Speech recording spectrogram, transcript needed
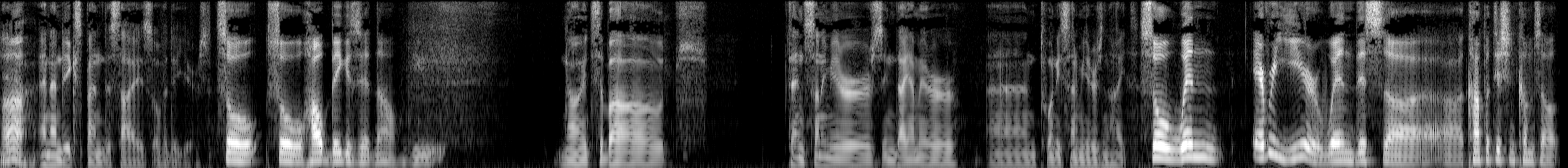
Ah. and then they expand the size over the years. So, so how big is it now? Do you, Now it's about 10 centimeters in diameter and 20 centimeters in height. So when every year when this uh, uh, competition comes out,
